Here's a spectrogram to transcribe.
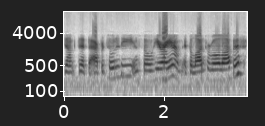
jumped at the opportunity, and so here I am at the Lawton Parole Office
